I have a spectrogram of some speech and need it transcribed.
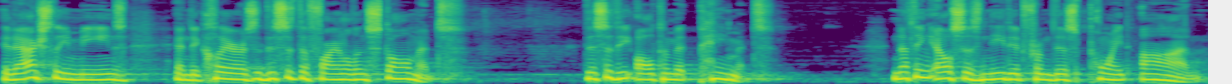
It actually means and declares this is the final installment. This is the ultimate payment. Nothing else is needed from this point on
